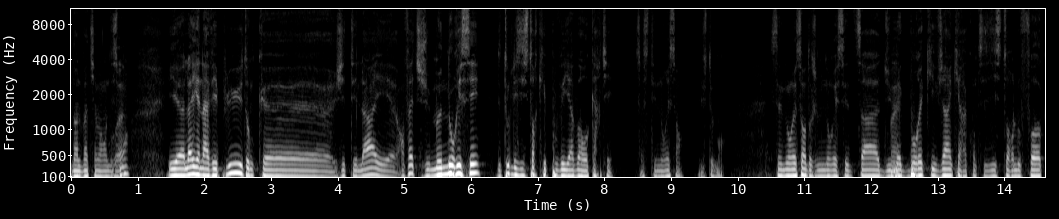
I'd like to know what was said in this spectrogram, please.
dans le 20e arrondissement. Et euh, là, il n'y en avait plus, donc euh, j'étais là et euh, en fait, je me nourrissais de toutes les histoires qu'il pouvait y avoir au quartier. Ça, c'était nourrissant, justement c'est nourrissant. Donc je me nourrissais de ça, du mec bourré qui vient, qui raconte ses histoires loufoques.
